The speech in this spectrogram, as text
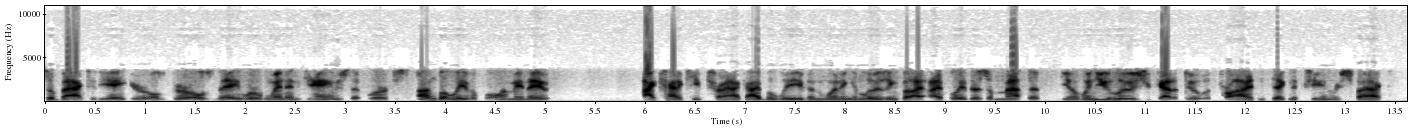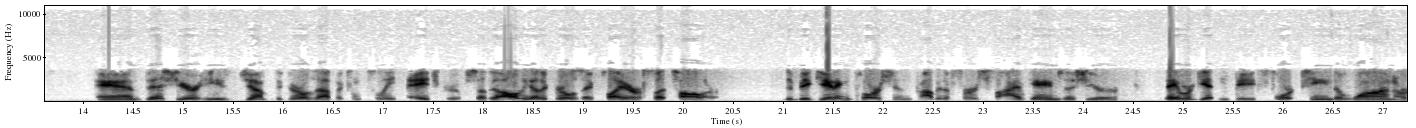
so back to the eight year old girls, they were winning games that were just unbelievable. I mean, they, I kind of keep track. I believe in winning and losing, but I, I believe there's a method. You know, when you lose, you've got to do it with pride and dignity and respect. And this year, he's jumped the girls up a complete age group. So the, all the other girls they play are a foot taller. The beginning portion, probably the first five games this year, they were getting beat 14 to 1 or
